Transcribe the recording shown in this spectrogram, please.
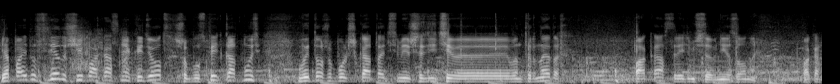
Я пойду в следующий, пока снег идет, чтобы успеть катнуть. Вы тоже больше катайтесь, меньше идите э, в интернетах. Пока, встретимся вне зоны. Пока.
